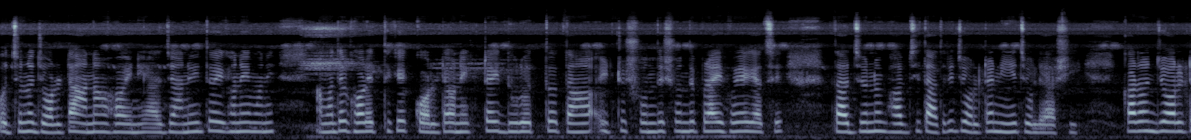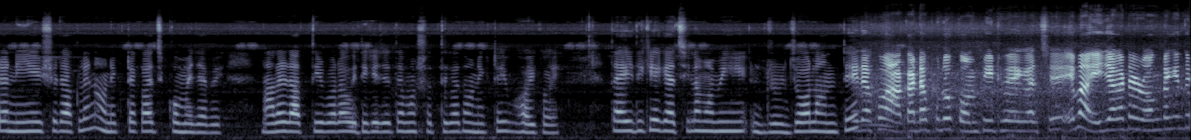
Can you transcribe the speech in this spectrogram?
ওর জন্য জলটা আনা হয়নি। আর জানোই তো, এখানে মানে আমাদের ঘরের থেকে কলটা অনেকটাই দূরত্ব, তা একটু সন্ধে সন্ধে প্রায় হয়ে গেছে। তার জন্য ভাবছি তাড়াতাড়ি জলটা নিয়ে চলে আসি। কারণ জলটা নিয়ে এসে রাখলে না অনেকটা কাজ কমে যাবে। নাহলে রাত্রিবেলা ওইদিকে যেতে আমার সত্যি কথা অনেকটাই ভয় করে। তাই এইদিকে গেছিলাম আমি জল আনতে। দেখো, আঁকাটা পুরো কমপ্লিট হয়ে গেছে। এবার এই জায়গাটার রংটা কিন্তু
